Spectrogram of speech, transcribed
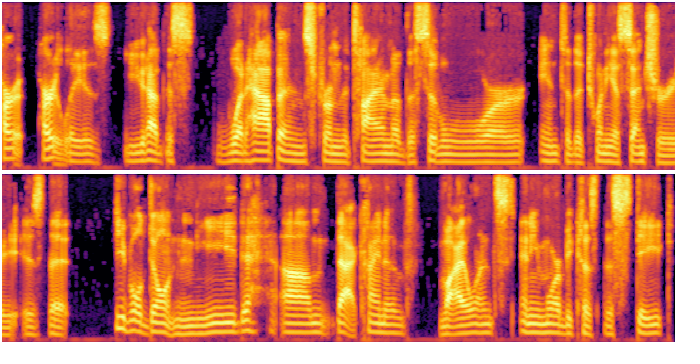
Part partly is you have this what happens from the time of the Civil War into the 20th century is that people don't need um, that kind of violence anymore because the state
